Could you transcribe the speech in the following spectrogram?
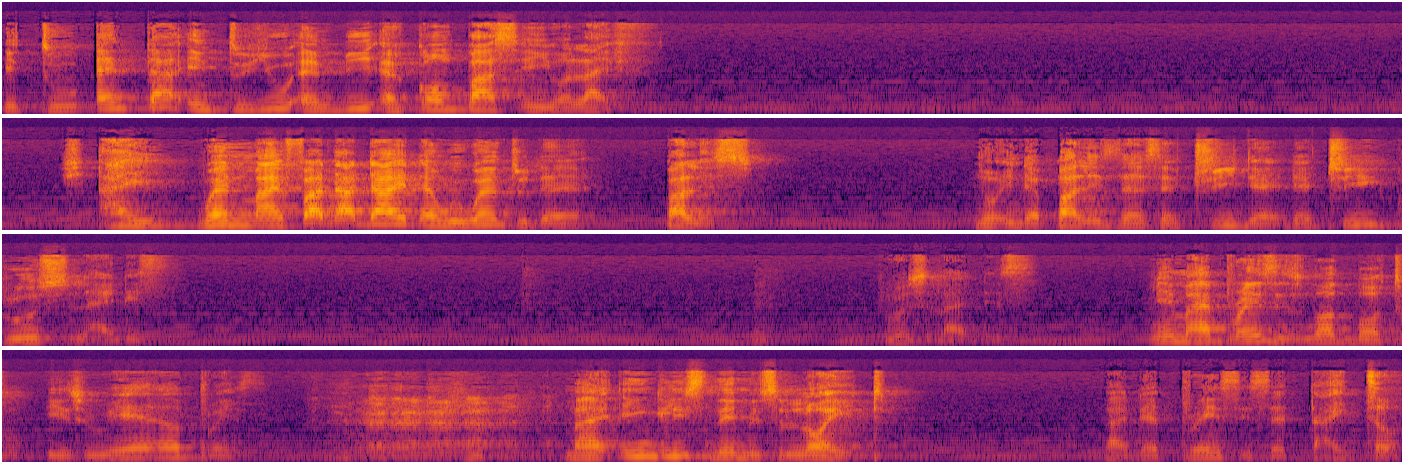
it will enter into you and be a compass in your life. I, when my father died and we went to the palace, no, in the palace there's a tree there. The tree grows like this. Grows like this. Me, my prince is not bottle, he's real prince. my English name is Lloyd. But the prince is a title.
